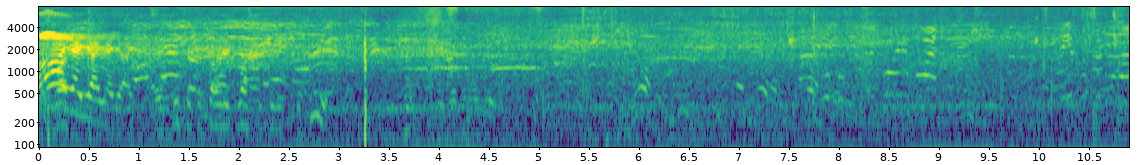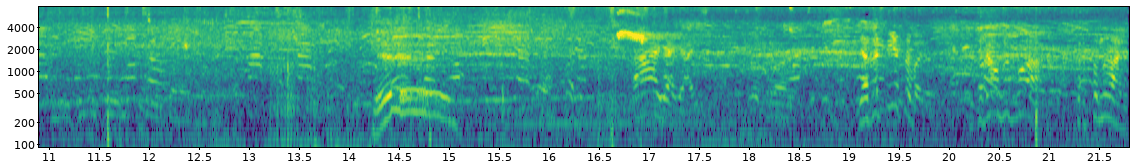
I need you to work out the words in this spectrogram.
Ай-яй-яй-яй-яй. Ай-яй-яй. Я записываю. У тебя уже два персонально.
